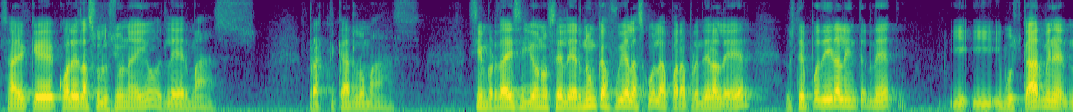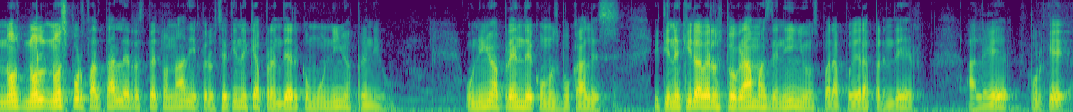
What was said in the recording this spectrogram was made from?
¿Sabe qué, cuál es la solución a ello? Es leer más, practicarlo más. Si en verdad dice yo no sé leer, nunca fui a la escuela para aprender a leer, usted puede ir al internet y, buscar. Mire, no, no, es por faltarle respeto a nadie, pero usted tiene que aprender como un niño aprendió. Un niño aprende con los vocales y tiene que ir a ver los programas de niños para poder aprender a leer, porque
